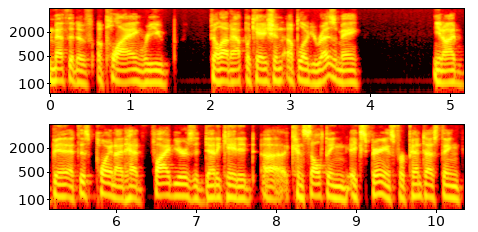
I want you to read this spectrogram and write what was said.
method of applying where you fill out an application, upload your resume you know, I've been at this point, I'd had five years of dedicated uh, consulting experience for pen testing.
